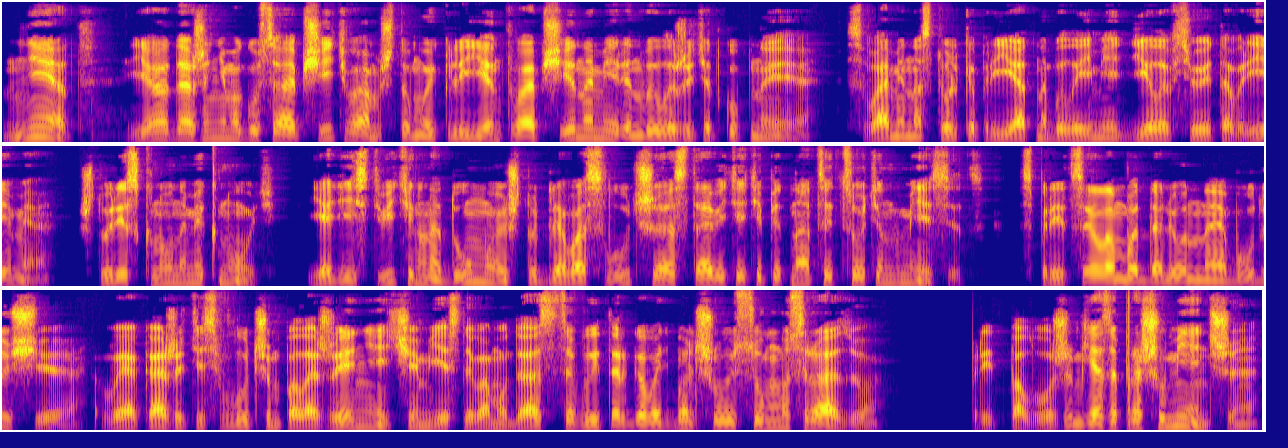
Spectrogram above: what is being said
«Нет, я даже не могу сообщить вам, что мой клиент вообще намерен выложить откупные. С вами настолько приятно было иметь дело все это время, что рискну намекнуть. Я действительно думаю, что для вас лучше оставить эти пятнадцать сотен в месяц. С прицелом в отдаленное будущее вы окажетесь в лучшем положении, чем если вам удастся выторговать большую сумму сразу. Предположим, я запрошу меньше.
